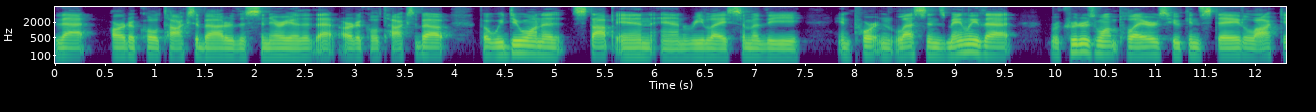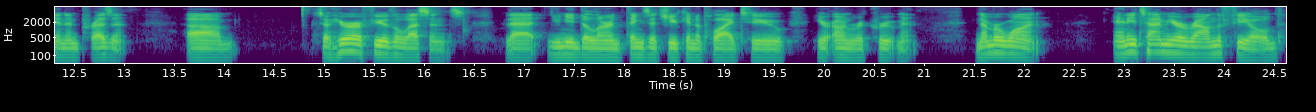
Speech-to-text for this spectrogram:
that article talks about or the scenario that that article talks about, but we do want to stop in and relay some of the important lessons, mainly that recruiters want players who can stay locked in and present. Um, so, here are a few of the lessons that you need to learn, things that you can apply to your own recruitment. Number one, anytime you're around the field,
